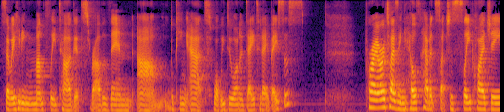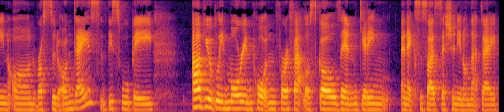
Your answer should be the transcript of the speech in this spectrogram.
So we're hitting monthly targets rather than um, looking at what we do on a day to day basis prioritizing health habits such as sleep hygiene on rostered on days. This will be arguably more important for a fat loss goal than getting an exercise session in on that day.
